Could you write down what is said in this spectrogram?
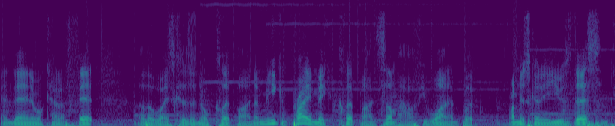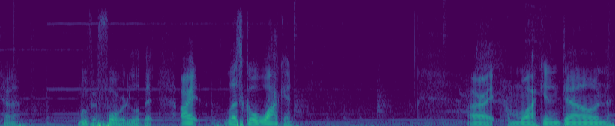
and then it will kind of fit. Otherwise, because there's no clip on. I mean, you can probably make a clip on somehow if you want it, but I'm just going to use this and kind of move it forward a little bit. All right, let's go walking. All right, I'm walking down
